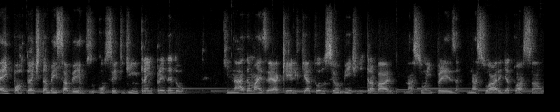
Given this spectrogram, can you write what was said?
É importante também sabermos o conceito de intraempreendedor, que nada mais é aquele que atua no seu ambiente de trabalho, na sua empresa e na sua área de atuação,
